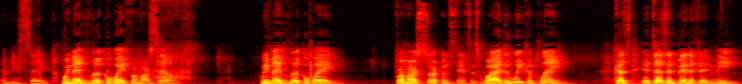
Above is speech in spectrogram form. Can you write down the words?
and be saved. We may look away from ourselves we may look away from our circumstances. Why do we complain? Because it doesn't benefit me,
